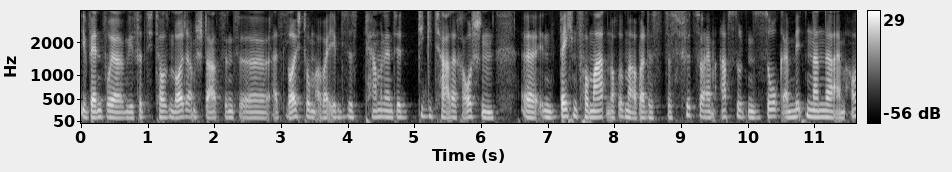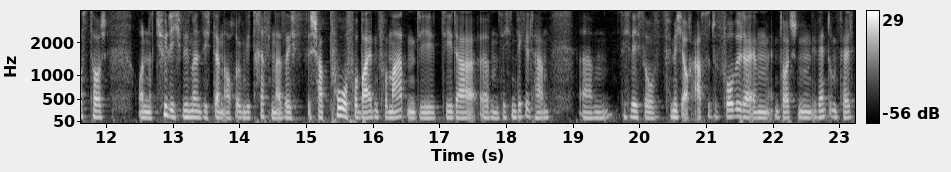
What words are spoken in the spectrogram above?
Event, wo ja irgendwie 40.000 Leute am Start sind, äh, als Leuchtturm, aber eben dieses permanente digitale Rauschen, äh, in welchen Formaten auch immer, aber das, das führt zu einem absoluten Sog, einem Miteinander, einem Austausch und natürlich will man sich dann auch irgendwie treffen. Also ich Chapeau vor beiden Formaten, die, die da ähm, sich entwickelt haben. Ähm, sicherlich so für mich auch absolute Vorbilder im, im deutschen Eventumfeld.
